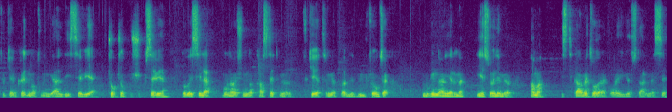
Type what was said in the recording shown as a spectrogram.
Türkiye'nin kredi notunun geldiği seviye çok çok düşük bir seviye. Dolayısıyla buradan şunu da kastetmiyorum. Türkiye yatırım yapılabilir bir ülke olacak bugünden yarına diye söylemiyorum. Ama istikamet olarak orayı göstermesi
